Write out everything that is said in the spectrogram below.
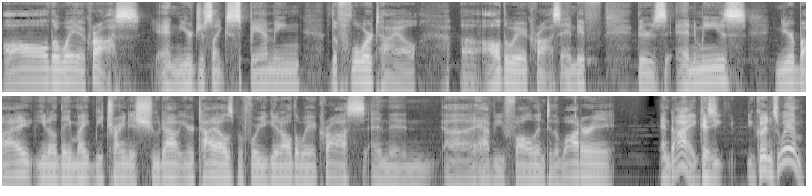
all the way across and you're just like spamming the floor tile uh, all the way across and if there's enemies nearby you know they might be trying to shoot out your tiles before you get all the way across and then uh, have you fall into the water and, and die because you, you couldn't swim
